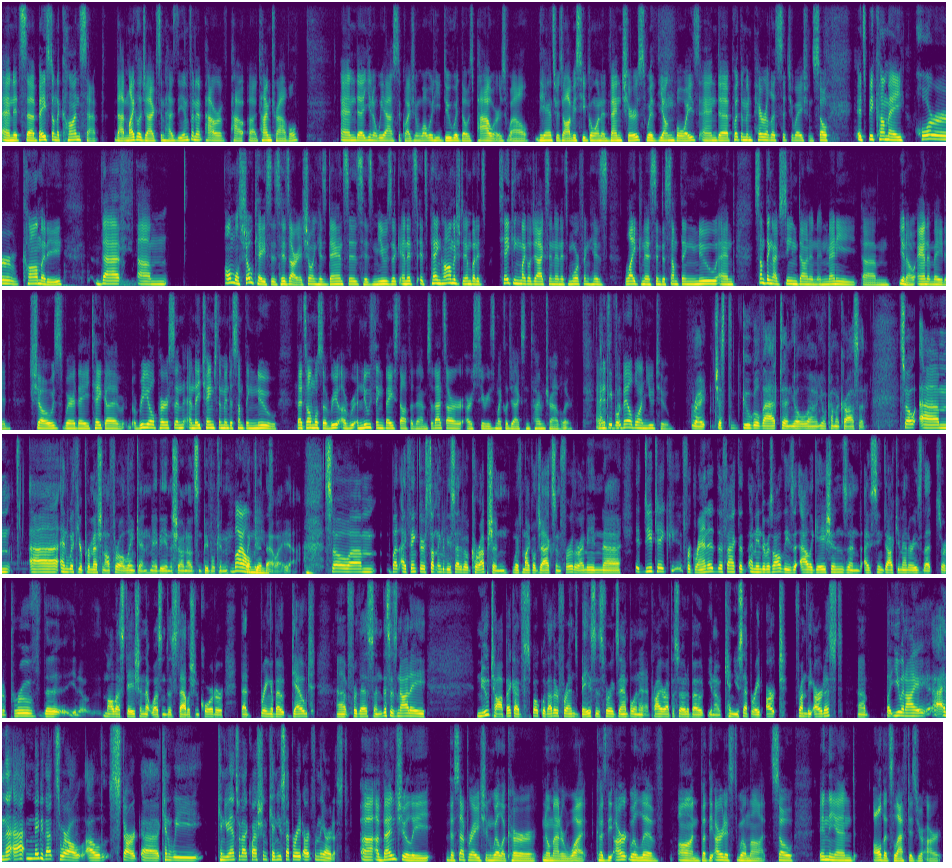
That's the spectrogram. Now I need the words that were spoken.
and it's uh, based on the concept that Michael Jackson has the infinite power of pow- uh, time travel, and, uh, you know, we asked the question, what would he do with those powers? Well, the answer is obvious he'd go on adventures with young boys and uh, put them in perilous situations. So it's become a horror comedy that um, almost showcases his art. It's showing his dances, his music, and it's it's paying homage to him, but it's taking Michael Jackson and it's morphing his likeness into something new and something I've seen done in, in many, um, you know, animated shows where they take a, a, real person and they change them into something new. That's mm-hmm. almost a real a, a, new thing based off of them. So that's our our series, Michael Jackson Time Traveler, and, and it's people, available on YouTube. Right, just Google that and you'll uh, you'll come across it. So, um, uh, and with your permission, I'll throw a link in maybe in the show notes, and people can by all means that way. Yeah. so, um, but I think there's something to be said about corruption with Michael Jackson. Further, I mean, uh, it, do you take for granted the fact that I mean there was all these allegations, and I've seen documentaries that sort of prove the you know molestation that wasn't established in court or that bring about doubt uh, for this, and this is not a new topic. I've spoke with other friends, bases, for example, in a prior episode about you know can you separate art from the artist? Uh, but you and I, and that, uh, maybe that's where I'll I'll start. Uh, can we? Can you answer that question? Can you separate art from the artist? Uh, eventually, the separation will occur no matter what, because the art will live on, but the artist will not. So, in the end, all that's left is your art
